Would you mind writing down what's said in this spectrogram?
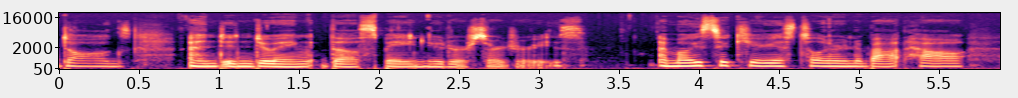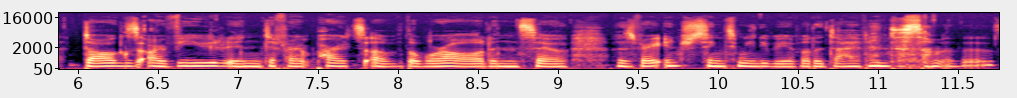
dogs and in doing the spay neuter surgeries. I'm always so curious to learn about how dogs are viewed in different parts of the world, and so it was very interesting to me to be able to dive into some of this.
